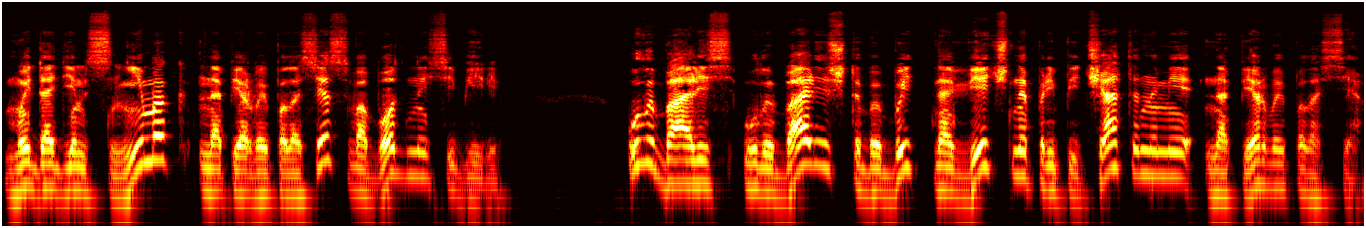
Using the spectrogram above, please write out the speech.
Мы дадим снимок на первой полосе свободной Сибири. Улыбались, улыбались, чтобы быть навечно припечатанными на первой полосе.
